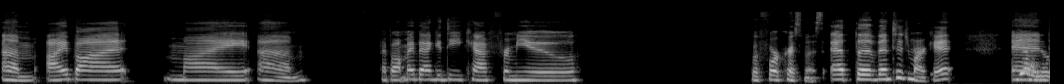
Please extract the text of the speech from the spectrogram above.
Um, I bought my um I bought my bag of decaf from you before Christmas at the vintage market. And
